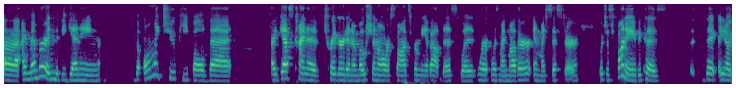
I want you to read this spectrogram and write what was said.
Uh, I remember in the beginning, the only two people that I guess kind of triggered an emotional response for me about this was were, was my mother and my sister, which is funny because they you know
